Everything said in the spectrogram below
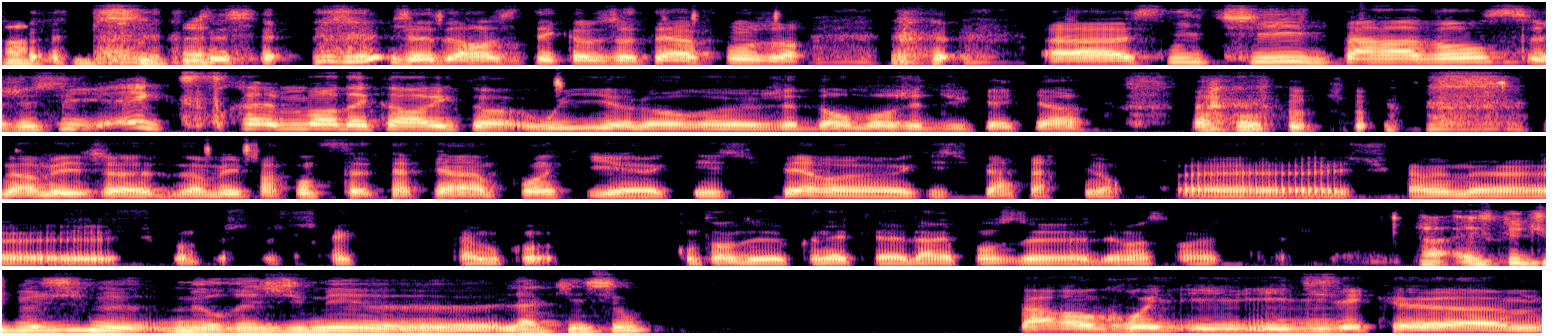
Ah. J'adore, j'étais comme j'étais à fond, genre euh, Snitchy, par avance, je suis extrêmement d'accord avec toi. Oui, alors euh, j'adore manger du caca. non, mais non, mais par contre, tu as fait un point qui, qui est super, qui est super pertinent. je suis quand même, je, suis, je, serais quand même content de connaître la, réponse de, de Vincent. Ah, Est-ce que tu peux juste me, me résumer la question? Bah, en gros, il, disait que euh,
